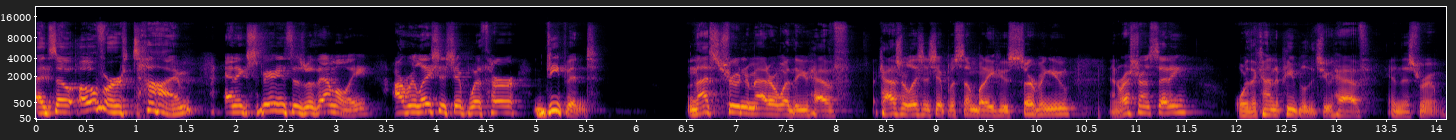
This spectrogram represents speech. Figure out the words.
And so over time and experiences with Emily, our relationship with her deepened. And that's true no matter whether you have a casual relationship with somebody who's serving you in a restaurant setting or the kind of people that you have in this room.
